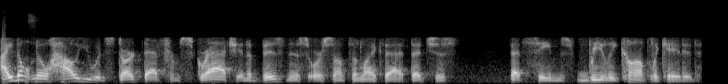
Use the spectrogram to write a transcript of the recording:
I don't know how you would start that from scratch in a business or something like that. That just that seems really complicated.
